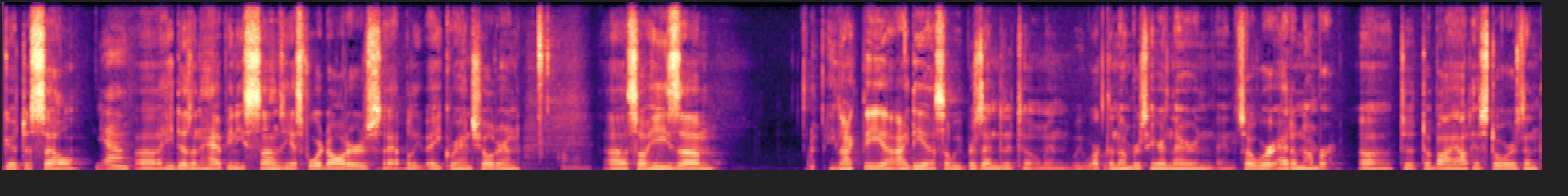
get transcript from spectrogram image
good to sell. Yeah. Uh, he doesn't have any sons. He has four daughters, I believe eight grandchildren. Uh, so he's um, he liked the uh, idea, so we presented it to him, and we worked the numbers here and there, and, and so we're at a number uh, to to buy out his stores, and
